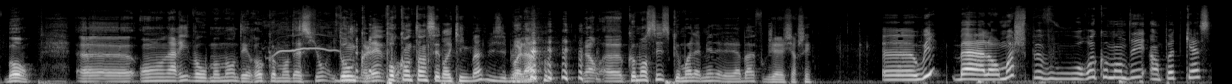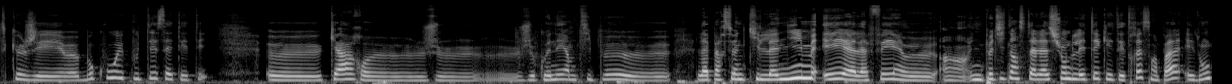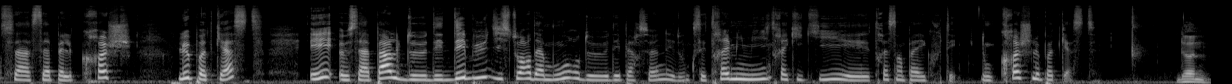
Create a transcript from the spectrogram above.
Bon, euh, on arrive au moment des recommandations. Il Donc, pour Quentin, c'est Breaking Bad, visiblement. Voilà. Alors, euh, commencez, parce que moi, la mienne, elle est là-bas, il faut que j'aille la chercher. Euh, oui, bah alors moi je peux vous recommander un podcast que j'ai euh, beaucoup écouté cet été. Euh, car euh, je, je connais un petit peu euh, la personne qui l'anime et elle a fait un- une petite installation de l'été qui était très sympa et donc ça s'appelle Crush le podcast et ça parle de, des débuts d'histoire d'amour de, des personnes et donc c'est très mimi, très kiki et très sympa à écouter. Donc Crush le podcast. Donne.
